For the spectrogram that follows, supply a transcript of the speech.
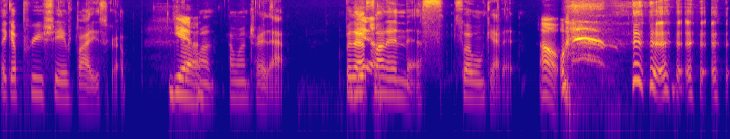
Like a pre-shave body scrub. I Yeah. want I want to try that. But that's Yeah. not in this, so I won't get it. Oh, but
